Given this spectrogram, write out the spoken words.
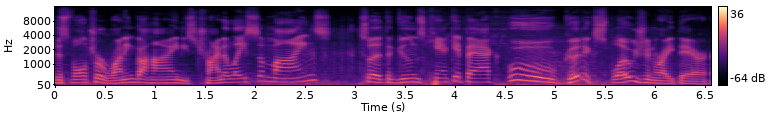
This Vulture running behind. He's trying to lay some mines so that the goons can't get back. Ooh, good explosion right there.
